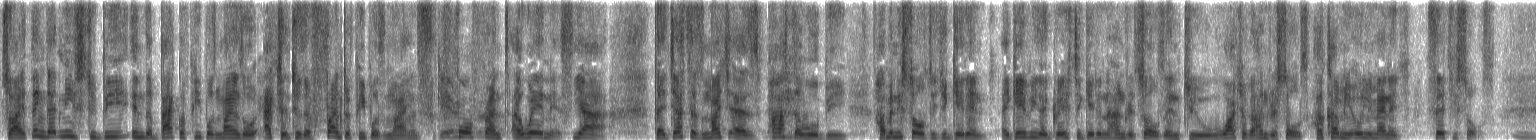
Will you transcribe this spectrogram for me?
So I think that needs to be in the back of people's minds, or actually to the front of people's minds. scary, Forefront awareness, yeah. That just as much as pastor will be, how many souls did you get in? I gave you the grace to get in 100 souls and to watch over 100 souls. How come you only manage 30 souls? Mm.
